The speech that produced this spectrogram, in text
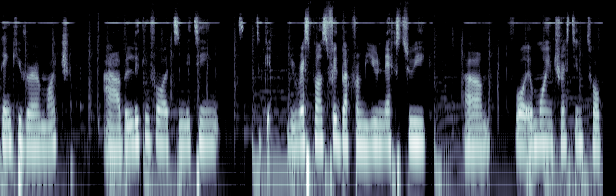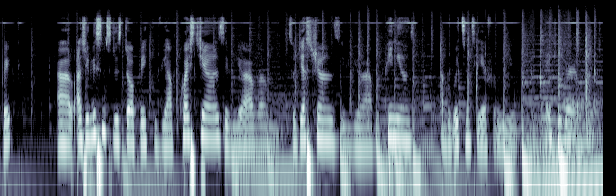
Thank you very much. I'll be looking forward to meeting to get your response feedback from you next week um, for a more interesting topic. Uh, as you listen to this topic, if you have questions, if you have um, suggestions, if you have opinions, I'll be waiting to hear from you. Thank you very much.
